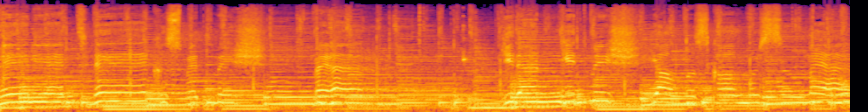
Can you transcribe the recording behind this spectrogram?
Ne niyet ne kısmetmiş meğer Giden gitmiş yalnız kalmışsın meğer.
